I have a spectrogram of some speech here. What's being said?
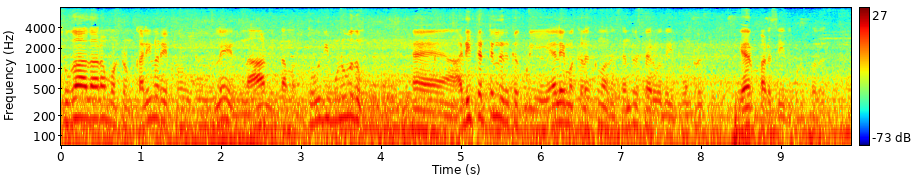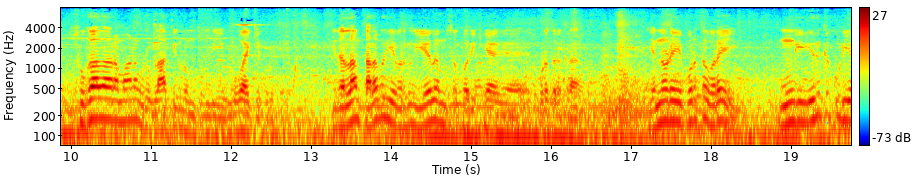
சுகாதாரம் மற்றும் கழிவறை பொருட்களே நான் நம்ம தொகுதி முழுவதும் அடித்தட்டில் இருக்கக்கூடிய ஏழை மக்களுக்கும் அது சென்று சேர்வதை போன்று ஏற்பாடு செய்து கொடுப்பது சுகாதாரமான ஒரு விளாத்திகுளம் தொகுதியை உருவாக்கி கொடுப்பது. இதெல்லாம் தளபதி அவர்கள் ஏழு அம்ச கோரிக்கையாக கொடுத்திருக்கிறார். என்னுடைய பொறுத்தவரை இங்கு இருக்கக்கூடிய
